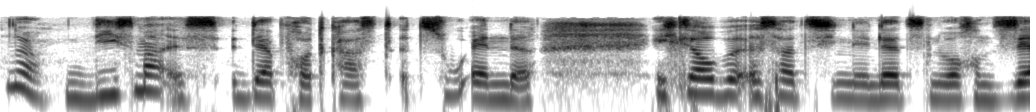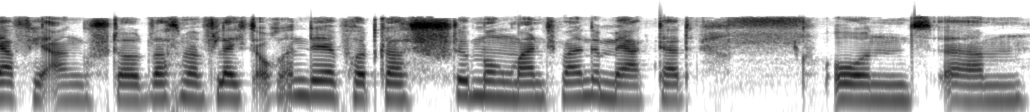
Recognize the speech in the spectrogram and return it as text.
Ja, diesmal ist der Podcast zu Ende. Ich glaube, es hat sich in den letzten Wochen sehr viel angestaut, was man vielleicht auch in der Podcast-Stimmung manchmal gemerkt hat. Und ähm,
